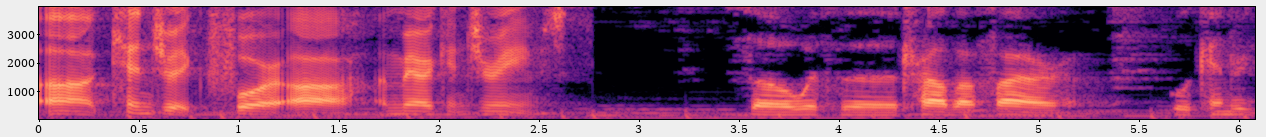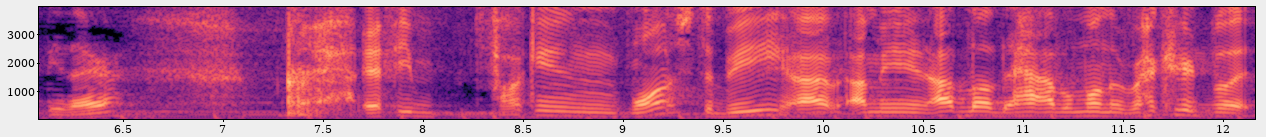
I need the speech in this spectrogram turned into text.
uh, Kendrick for uh, American Dreams. So with the Trial by Fire, will Kendrick be there? if he fucking wants to be. I, I mean, I'd love to have him on the record, but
